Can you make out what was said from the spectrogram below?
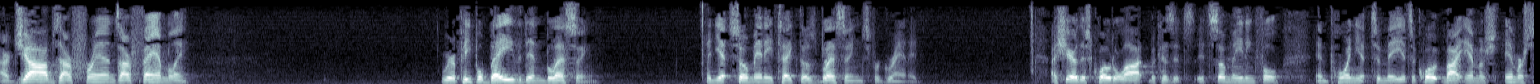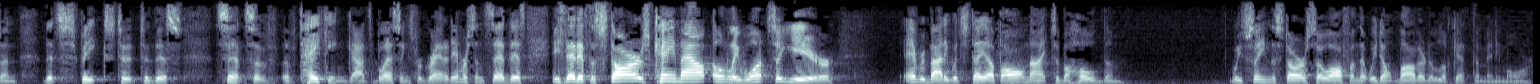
our jobs, our friends, our family. We're a people bathed in blessing. And yet so many take those blessings for granted. I share this quote a lot because it's it's so meaningful and poignant to me. It's a quote by Emerson that speaks to, to this sense of, of taking God's blessings for granted. Emerson said this. He said, If the stars came out only once a year, everybody would stay up all night to behold them. We've seen the stars so often that we don't bother to look at them anymore.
